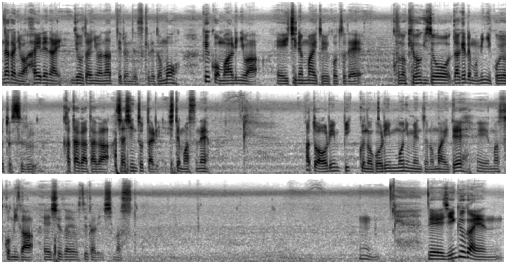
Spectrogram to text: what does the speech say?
中には入れない状態にはなってるんですけれども結構周りには1年前ということでこの競技場だけでも見に来ようとする方々が写真撮ったりしてますね。あとはオリンピックの五輪モニュメントの前で、えマスコミが、え取材をしてたりします、うん、で神宮外苑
